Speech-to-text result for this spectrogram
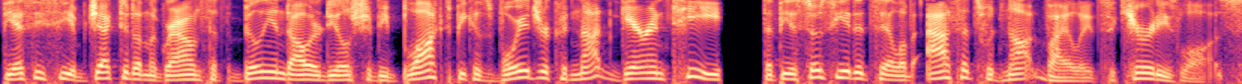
The SEC objected on the grounds that the billion dollar deal should be blocked because Voyager could not guarantee that the associated sale of assets would not violate securities laws.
